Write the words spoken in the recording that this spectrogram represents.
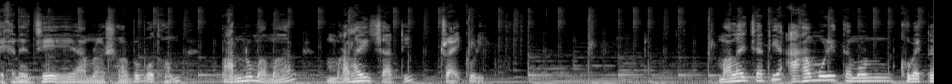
সেখানে যেয়ে আমরা সর্বপ্রথম পান্নু মামার মালাই চাটি ট্রাই করি। মালাই চাটি আহামরি তেমন খুব একটা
